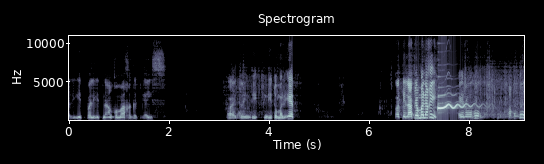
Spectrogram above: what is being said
Paliit, paliit na ang kumakagat, guys. Ah, ito hindi. Hindi ito maliit. Oh, tilapia malaki. Ay, roho. Ako po.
